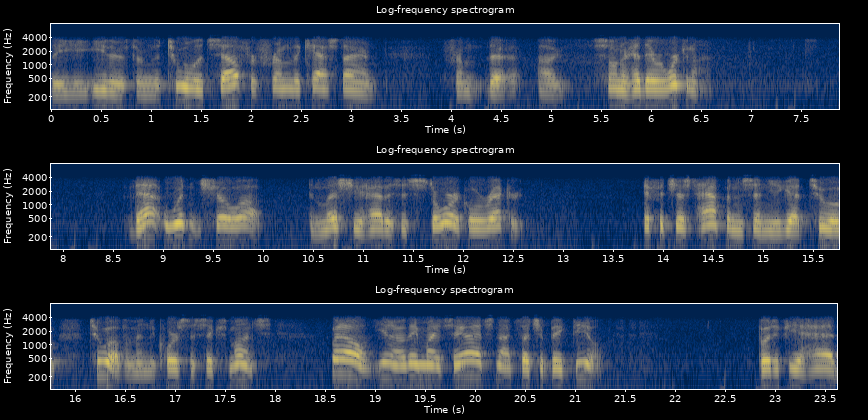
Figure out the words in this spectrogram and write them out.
the either from the tool itself or from the cast iron from the uh, cylinder head they were working on. That wouldn't show up unless you had a historical record. If it just happens and you get two two of them in the course of six months, well, you know they might say, "Ah, oh, it's not such a big deal." But if you had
